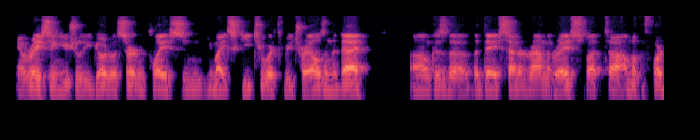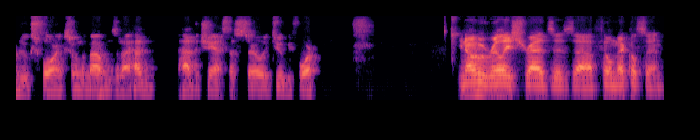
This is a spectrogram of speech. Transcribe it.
you know racing, usually you go to a certain place and you might ski two or three trails in the day because um, the the day centered around the race. But uh, I'm looking forward to exploring some of the mountains that I hadn't had the chance necessarily to before. You know who really shreds is uh, Phil Mickelson. Have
